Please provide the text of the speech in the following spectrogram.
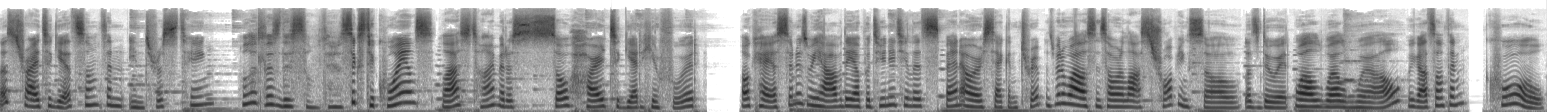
Let's try to get something interesting. Well, at least this something. 60 coins? Last time it is so hard to get here food. Okay, as soon as we have the opportunity, let's spend our second trip. It's been a while since our last shopping, so let's do it. Well, well, well, we got something cool.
